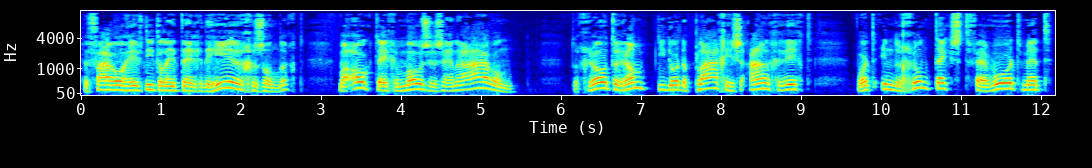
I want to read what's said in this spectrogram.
De farao heeft niet alleen tegen de Heere gezondigd, maar ook tegen Mozes en Aaron. De grote ramp die door de plaag is aangericht, wordt in de grondtekst verwoord met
